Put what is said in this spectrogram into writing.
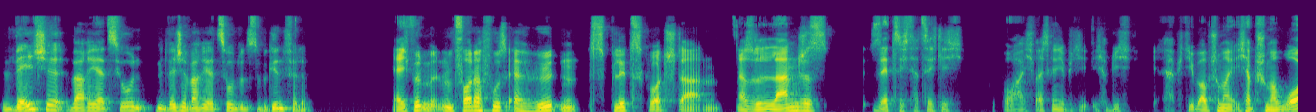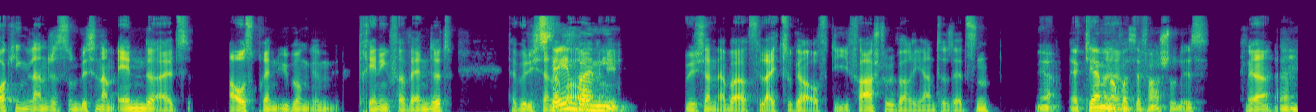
welche Variation, mit welcher Variation würdest du beginnen, Philipp? Ja, ich würde mit einem Vorderfuß erhöhten Split Squat starten. Also Lunges setze ich tatsächlich, boah, ich weiß gar nicht, ob ich, ich habe die, habe ich die überhaupt schon mal, ich habe schon mal Walking Lunges so ein bisschen am Ende als Ausbrennübung im Training verwendet. Da würde ich dann Same aber auch, würde ich dann aber vielleicht sogar auf die Fahrstuhlvariante setzen. Ja, erklär mir noch, ähm, was der Fahrstuhl ist. Ja. Ähm,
